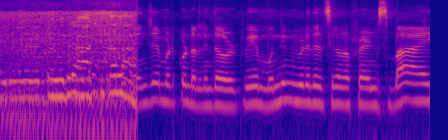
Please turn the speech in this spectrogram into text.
ಐದೂವರೆ ಗಂಟೆ ಹೋದ್ರೆ ಹಾಕಿದಲ್ಲ ಎಂಜಾಯ್ ಮಾಡ್ಕೊಂಡು ಅಲ್ಲಿಂದ ಹೊರಟ್ವಿ. ಮುಂದಿನ ವಿಡಿಯೋದಲ್ಲಿ ಸಿಗೋಣ ಫ್ರೆಂಡ್ಸ್ ಬಾಯ್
